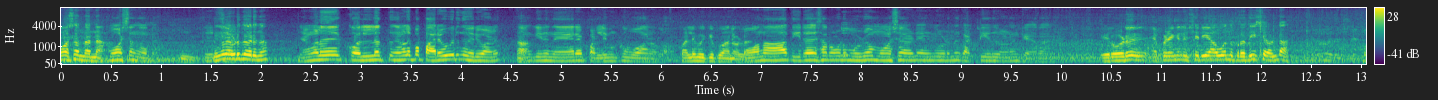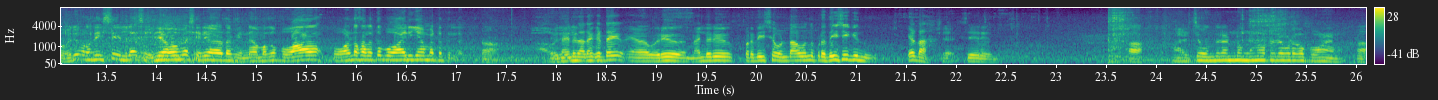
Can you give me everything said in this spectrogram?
മോശം തന്നെ. മോശം തന്നെ. നിങ്ങൾ എവിടുന്ന് വരുന്നത് ഞങ്ങൾ കൊല്ലത്ത് ഞങ്ങളിപ്പോ പരവൂരിൽ നിന്ന് വരുവാണ് ഞങ്ങൾക്ക് ഇനി നേരെ പള്ളിമുക്ക് പോകാനുള്ള പള്ളിമുക്കി പോകാനുള്ള പോകുന്ന ആ തീരദേശ റോഡ് മുഴുവൻ മോശമായിട്ട് ഞങ്ങൾക്ക് ഇവിടുന്ന് കട്ട് ചെയ്ത് വേണം കയറാൻ ഈ റോഡ് എപ്പോഴെങ്കിലും ശരിയാവുമെന്ന് പ്രതീക്ഷ ഉണ്ടോ ഒരു പ്രതീക്ഷ ഇല്ല ശരിയാവുമ്പോ ശരിയാവട്ടെ. പിന്നെ നമുക്ക് പോവാ പോകേണ്ട സ്ഥലത്ത് പോകാതിരിക്കാൻ പറ്റത്തില്ല. നടക്കട്ടെ. ഒരു നല്ലൊരു പ്രതീക്ഷ ഉണ്ടാവുമെന്ന് പ്രതീക്ഷിക്കുന്നു. കേട്ടാ? ശരി. ആ. ആഴ്ച ഒന്ന് രണ്ട് മൂന്ന് ഹോട്ടലിൽ കൂടെ ആ.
